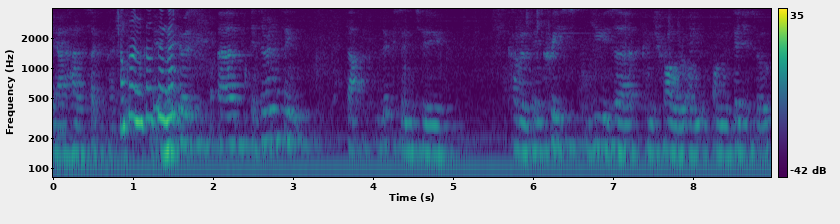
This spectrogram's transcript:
Yeah, I had a second question. Oh, go on, no, It- go. it was, uh, is there anything that looks into kind of increased user control on, on digital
